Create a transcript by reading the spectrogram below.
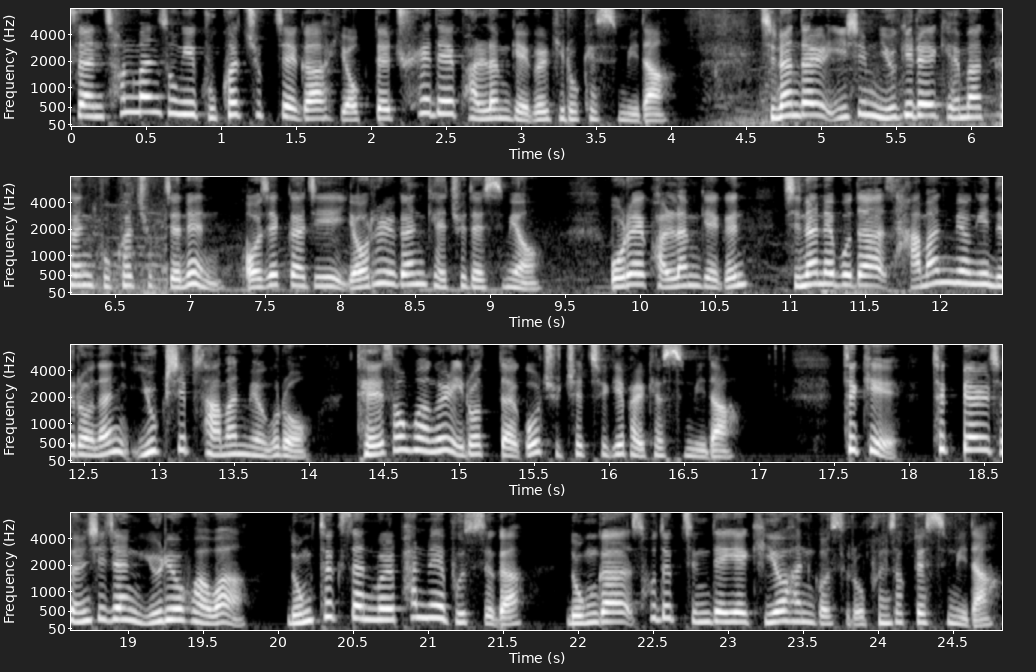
익산 천만송이 국화축제가 역대 최대 관람객을 기록했습니다. 지난달 26일에 개막한 국화축제는 어제까지 열흘간 개최됐으며 올해 관람객은 지난해보다 4만 명이 늘어난 64만 명으로 대성황을 이뤘다고 주최 측이 밝혔습니다. 특히 특별 전시장 유료화와 농특산물 판매 부스가 농가 소득 증대에 기여한 것으로 분석됐습니다.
